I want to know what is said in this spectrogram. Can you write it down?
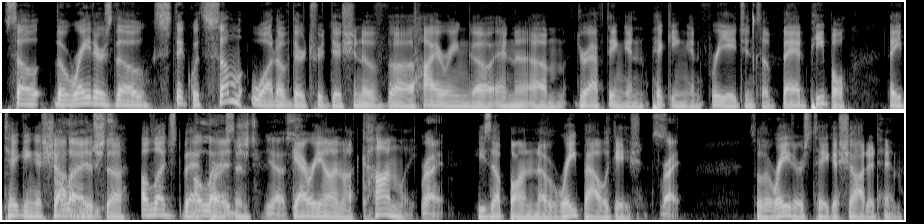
So the Raiders, though, stick with somewhat of their tradition of uh, hiring uh, and um, drafting and picking and free agents of bad people. They taking a shot on this Alleged. uh, alleged bad Alleged, person, yes. Gareon Conley. Right. He's up on uh, rape allegations. Right. So the Raiders take a shot at him.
